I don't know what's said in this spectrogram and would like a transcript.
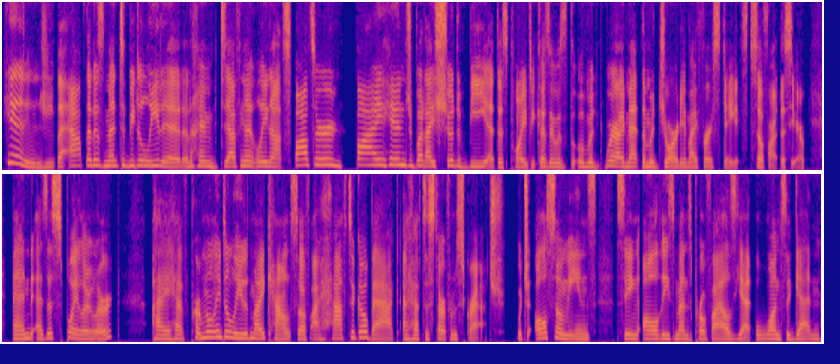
Hinge, the app that is meant to be deleted. And I'm definitely not sponsored by Hinge, but I should be at this point because it was the, where I met the majority of my first dates so far this year. And as a spoiler alert, I have permanently deleted my account. So if I have to go back, I have to start from scratch, which also means seeing all these men's profiles yet once again.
